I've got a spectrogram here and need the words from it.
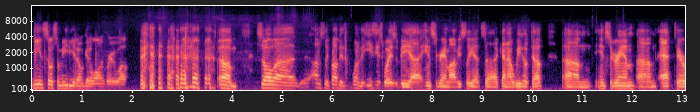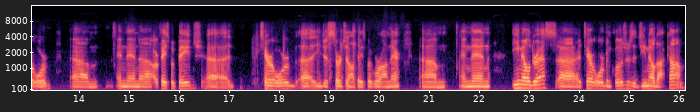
Me and social media don't get along very well. um, so uh, honestly, probably one of the easiest ways would be uh, Instagram. Obviously, that's uh, kind of how we hooked up. Um, Instagram um, at TerraOrb, um, and then uh, our Facebook page, uh, TerraOrb. Uh, you just search it on Facebook. We're on there. Um, and then email address uh, terraorbenclosures at gmail.com.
